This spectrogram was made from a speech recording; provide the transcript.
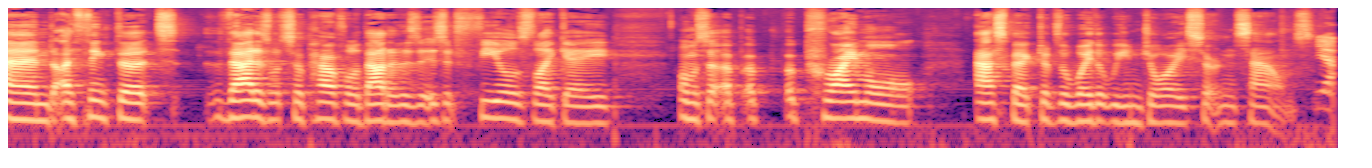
and I think that that is what's so powerful about it is, is it feels like a almost a, a, a primal aspect of the way that we enjoy certain sounds. Yeah,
